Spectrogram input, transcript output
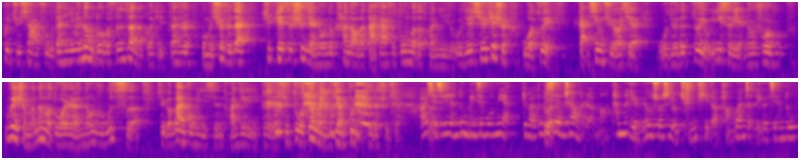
会去下注，但是因为那么多个分散的个体，但是我们确实在这这次事件中就看到了大家是多么的团结一致。我觉得其实这是我最感兴趣，而且我觉得最有意思的一点，就是说为什么那么多人能如此这个万众一心、团结一致的去做这么一件不理智的事情？而且这些人都没见过面，对吧？都是线上的人嘛，他们也没有说是有群体的旁观者的一个监督，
